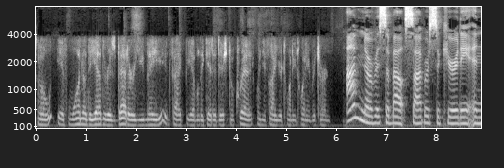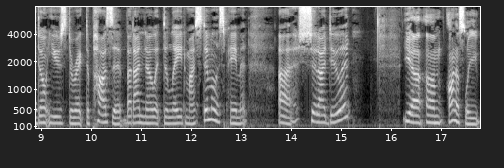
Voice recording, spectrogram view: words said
So if one or the other is better, you may in fact be able to get additional credit when you file your 2020 return. I'm nervous about cybersecurity and don't use direct deposit, but I know it delayed my stimulus payment. Uh, should I do it? Yeah, um, honestly,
